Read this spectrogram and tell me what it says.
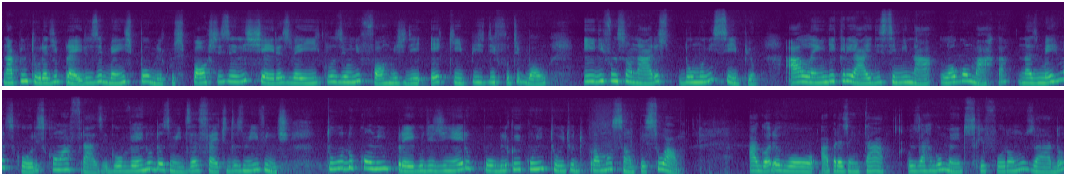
na pintura de prédios e bens públicos, postes e lixeiras, veículos e uniformes de equipes de futebol e de funcionários do município, além de criar e disseminar logomarca nas mesmas cores com a frase Governo 2017-2020 tudo com o emprego de dinheiro público e com o intuito de promoção pessoal. Agora eu vou apresentar os argumentos que foram usados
